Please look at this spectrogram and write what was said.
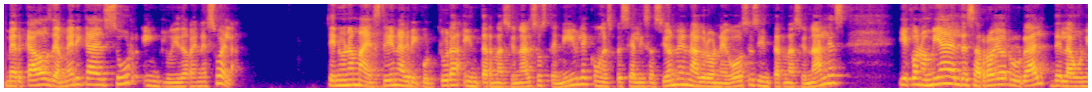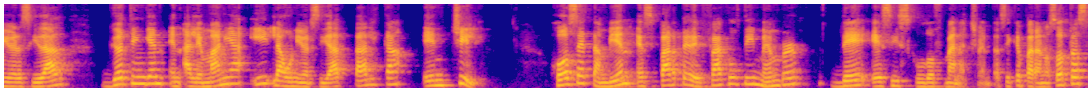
mercados de América del Sur, incluida Venezuela. Tiene una maestría en Agricultura Internacional Sostenible con especialización en agronegocios internacionales y Economía del Desarrollo Rural de la Universidad Göttingen en Alemania y la Universidad Talca en Chile. José también es parte de Faculty Member de ESI School of Management. Así que para nosotros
